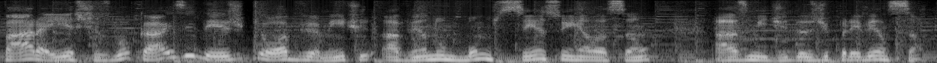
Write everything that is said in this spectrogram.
para estes locais e desde que, obviamente, havendo um bom senso em relação às medidas de prevenção.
